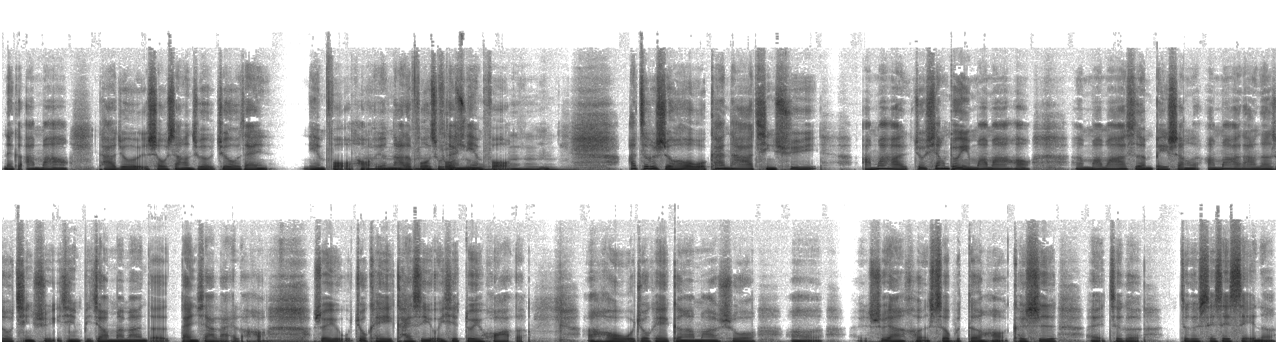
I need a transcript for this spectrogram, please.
那个阿妈，他就手上就就有在念佛哈，有拿着佛珠在念佛。嗯嗯。啊，这个时候我看他情绪。阿妈就相对于妈妈哈，嗯，妈妈是很悲伤的。阿妈她那时候情绪已经比较慢慢的淡下来了哈，所以我就可以开始有一些对话了。然后我就可以跟阿妈说，嗯，虽然很舍不得哈，可是哎，这个这个谁谁谁呢？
